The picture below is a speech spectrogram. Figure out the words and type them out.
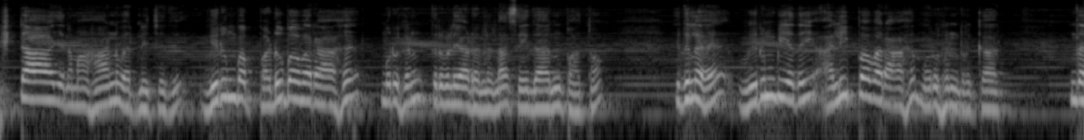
இஷ்டாய நமகான்னு வர்ணித்தது விரும்பப்படுபவராக முருகன் திருவிளையாடலெல்லாம் செய்தார்னு பார்த்தோம். இதில் விரும்பியதை அளிப்பவராக முருகன் இருக்கார். இந்த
